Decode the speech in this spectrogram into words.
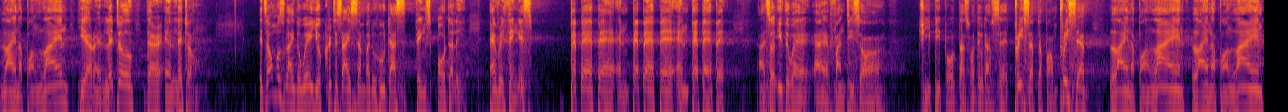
line upon line, here a little, there a little. It's almost like the way you criticize somebody who does things orderly. Everything is pepe pepepe and pepe pepepe and pepepe. Uh, so if they were uh, fantis or Twi people, that's what they would have said. Precept upon precept, line upon line, line upon line,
